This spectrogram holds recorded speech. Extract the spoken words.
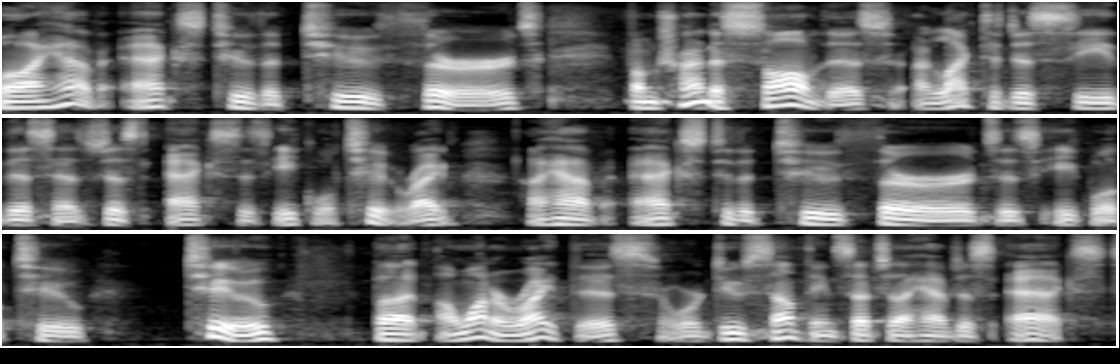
Well, I have x to the 2 thirds if I'm trying to solve this, I'd like to just see this as just x is equal to, right? I have x to the 2 thirds is equal to 2, but I want to write this or do something such that I have just x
